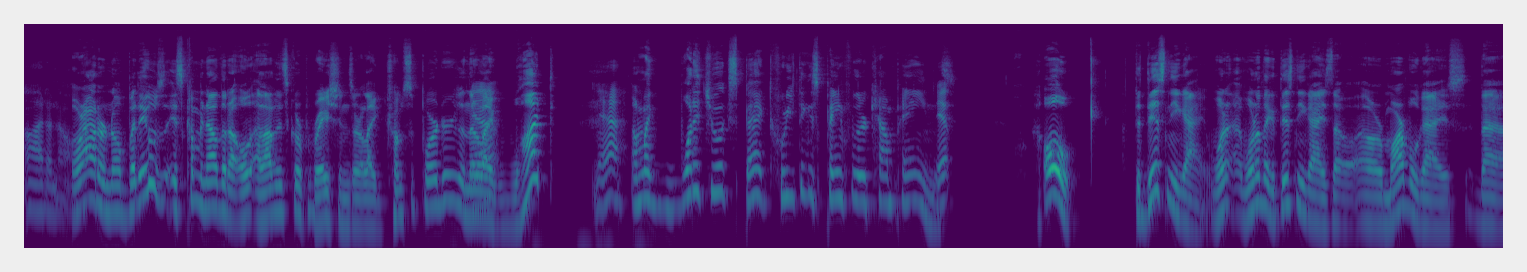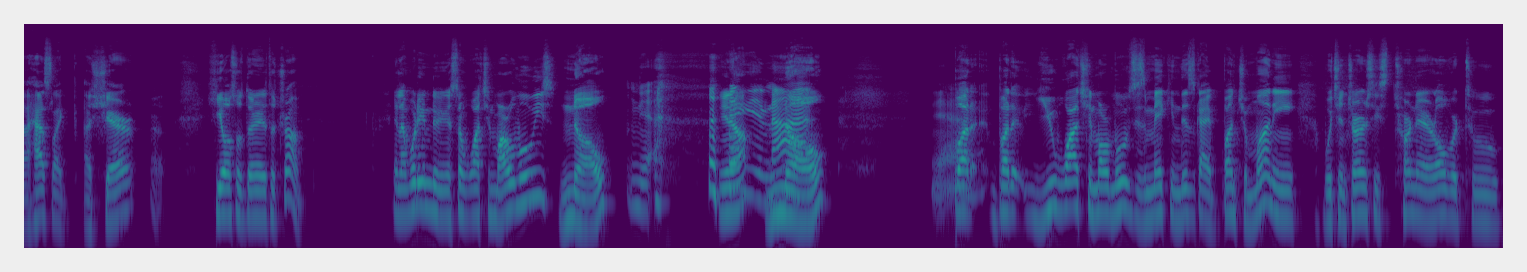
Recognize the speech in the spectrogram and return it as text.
oh, I don't know. or I don't know, but it was it's coming out that a, a lot of these corporations are like Trump supporters and they're Yeah. like, what? yeah. I'm like, what did you expect? Who do you think is paying for their campaigns? Yep. Oh, the Disney guy, one one of the Disney guys that or Marvel guys that has like a share, uh, he also donated to Trump. And like, what are you gonna? You start watching Marvel movies? No, Yeah. you know, no. Yeah. But but you watching Marvel movies is making this guy a bunch of money, which in turn he's turning it over to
